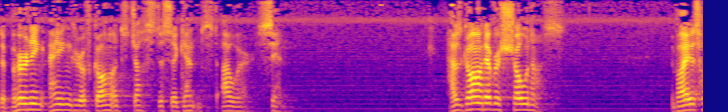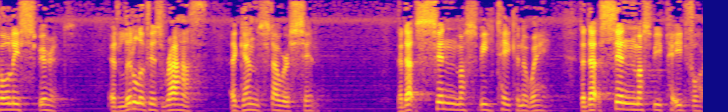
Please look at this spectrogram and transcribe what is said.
the burning anger of God's justice against our sin? Has God ever shown us by His Holy Spirit a little of His wrath against our sin? That that sin must be taken away, that that sin must be paid for.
